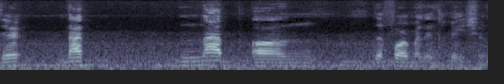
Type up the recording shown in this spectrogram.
they're not not on the formal education.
